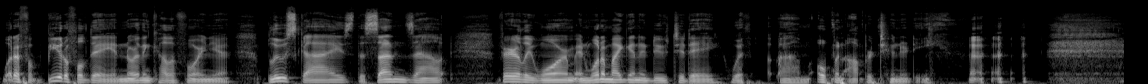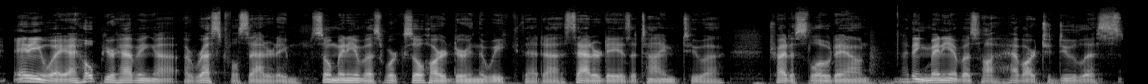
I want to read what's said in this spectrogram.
What a f- beautiful day in Northern California. Blue skies, the sun's out, fairly warm, and what am I going to do today with um, open opportunity? Anyway, I hope you're having a, a, restful Saturday. So many of us work so hard during the week that uh, Saturday is a time to uh, try to slow down. I think many of us have our to do lists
